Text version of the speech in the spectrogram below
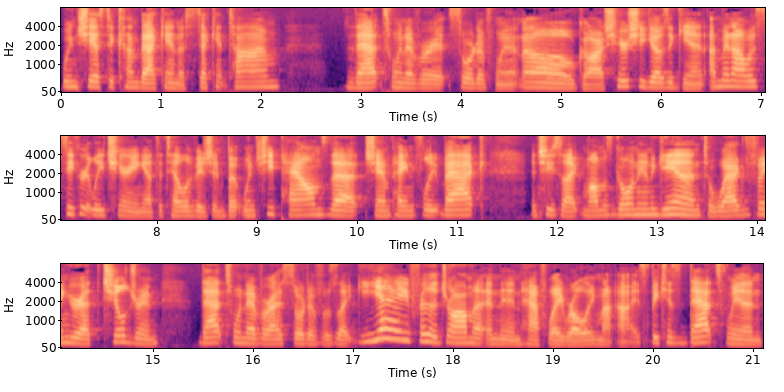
when she has to come back in a second time, that's whenever it sort of went, oh gosh, here she goes again. I mean, I was secretly cheering at the television, but when she pounds that champagne flute back and she's like, Mama's going in again to wag the finger at the children, that's whenever I sort of was like, yay for the drama, and then halfway rolling my eyes because that's when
